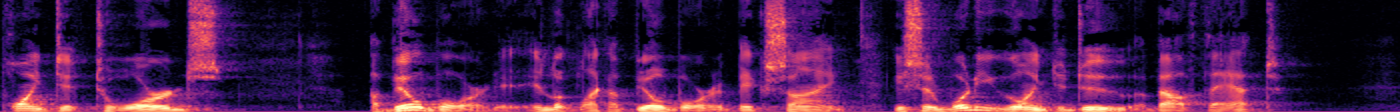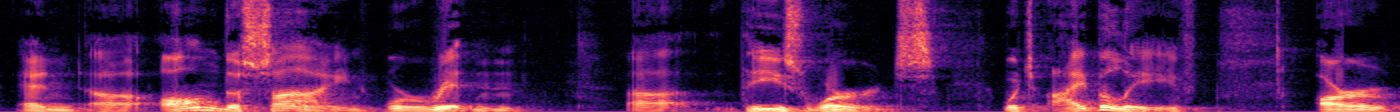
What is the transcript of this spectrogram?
pointed towards a billboard. It looked like a billboard, a big sign. He said, "What are you going to do about that?" And uh, on the sign were written uh, these words, which I believe are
